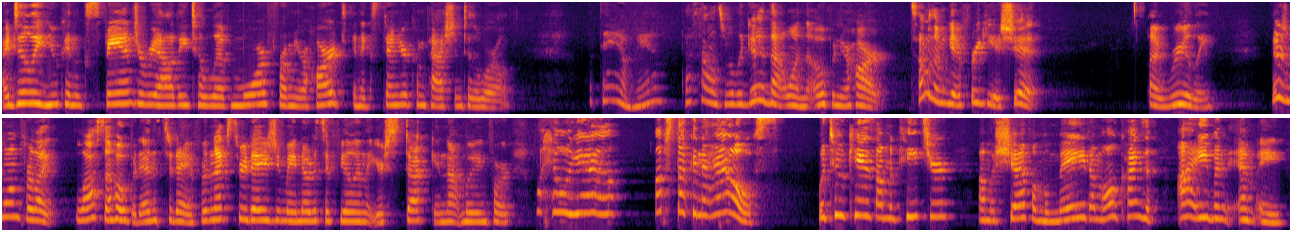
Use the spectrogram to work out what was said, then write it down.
Ideally, you can expand your reality to live more from your heart and extend your compassion to the world. Damn, man, that sounds really good, that one, to open your heart. Some of them get freaky as shit. Like, really. There's one for like loss of hope. It ends today. For the next three days, you may notice a feeling that you're stuck and not moving forward. Well, hell yeah. I'm stuck in the house with two kids. I'm a teacher. I'm a chef. I'm a maid. I'm all kinds of. I even am a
